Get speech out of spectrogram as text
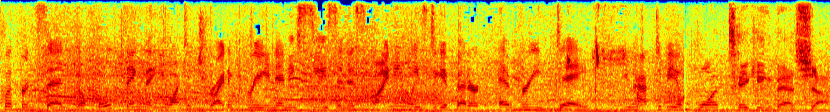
Clifford said the whole thing that you want to try to create in any season is finding ways to get better every day. You have to be able Want taking that shot.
